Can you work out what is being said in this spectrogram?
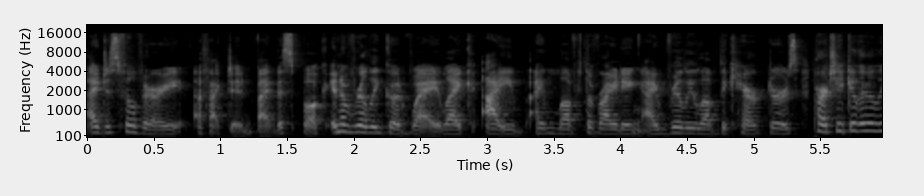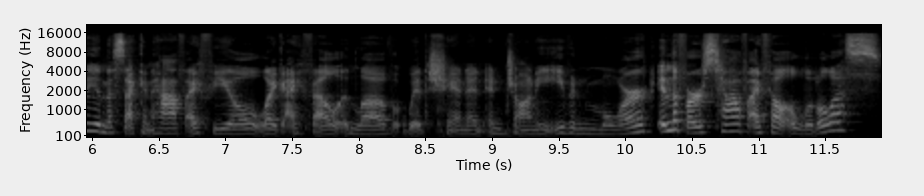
i just feel very affected by this book in a really good way. Like i i loved the writing. I really loved the characters. Particularly in the second half i feel like i fell in love with shannon and johnny even more. In the first half i felt a little less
